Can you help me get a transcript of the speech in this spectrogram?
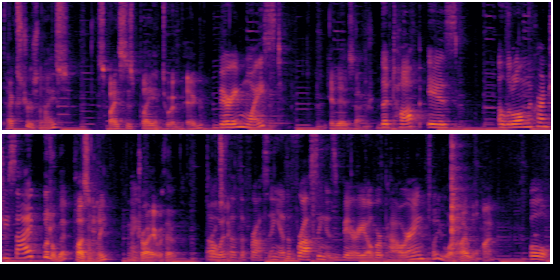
Texture's nice. Spices play into it big. very moist. It is actually. The top is a little on the crunchy side. A little bit, pleasantly. I'll try it without Oh, frosting. without the frosting. Yeah, the frosting is very overpowering. Tell you what I want. Oh,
